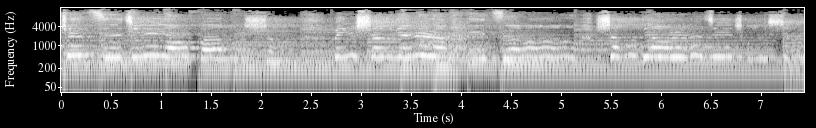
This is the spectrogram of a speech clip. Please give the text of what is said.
劝自己要放手，闭上眼让你走，烧掉日记，重新。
